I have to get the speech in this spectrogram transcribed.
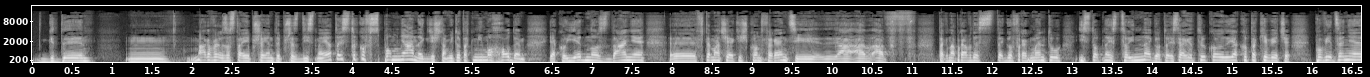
gdy Mm, Marvel zostaje przejęty przez Disneya, to jest tylko wspomniane gdzieś tam i to tak mimochodem, jako jedno zdanie e, w temacie jakiejś konferencji, a, a, a w, tak naprawdę z tego fragmentu istotne jest co innego. To jest jak, tylko jako takie, wiecie, powiedzenie,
